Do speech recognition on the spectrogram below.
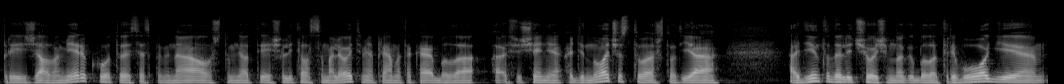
приезжал в Америку, то есть я вспоминал, что у меня вот я еще летел в самолете, у меня прямо такая было ощущение одиночества, что я один туда лечу, очень много было тревоги,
